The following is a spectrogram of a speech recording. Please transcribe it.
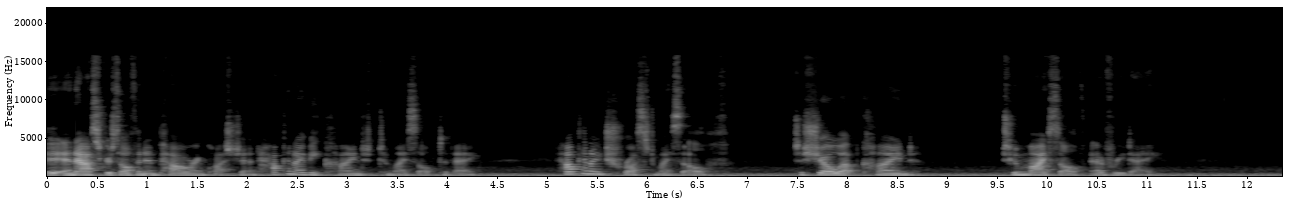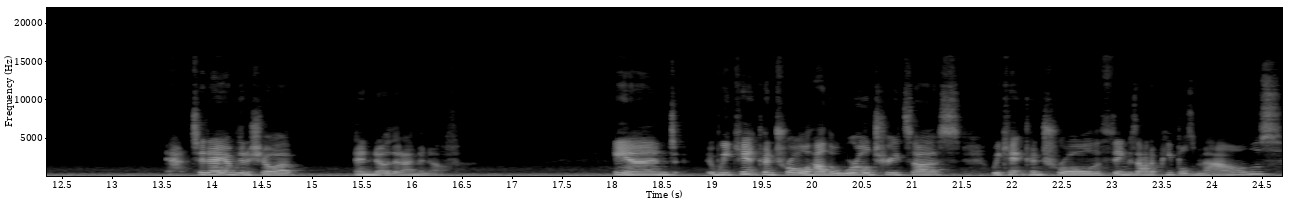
and ask yourself an empowering question. How can i be kind to myself today? How can i trust myself to show up kind to myself every day? Today i'm going to show up and know that i'm enough. And we can't control how the world treats us. We can't control the things out of people's mouths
